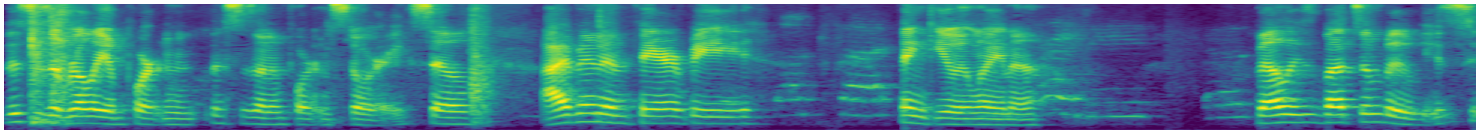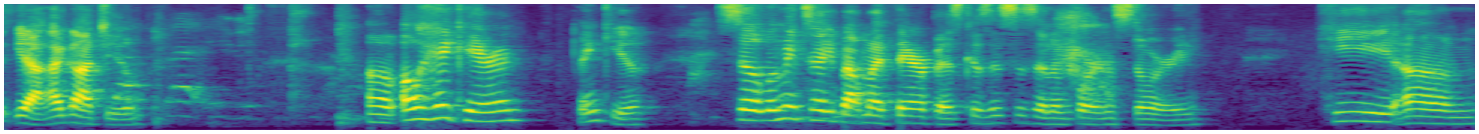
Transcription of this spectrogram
This is a really important, this is an important story. So I've been in therapy. Thank you, Elena. Bellies, butts, and boobies. Yeah, I got you. Uh, oh, hey, Karen. Thank you. So let me tell you about my therapist because this is an important story. He, um,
